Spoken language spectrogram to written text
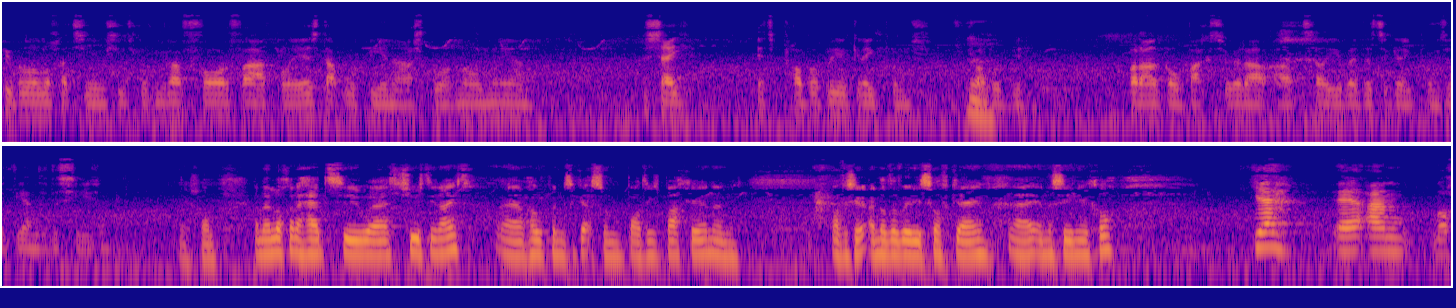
people will look at team sheets, but we've had four or five players that would be in our squad normally. And to say it's probably a great point, probably. Yeah. But I'll go back to it. I'll, I'll tell you whether it's a great point at the end of the season. Nice one. And then looking ahead to uh, Tuesday night, um, hoping to get some bodies back in and obviously another really tough game uh, in the Senior Cup. Yeah, yeah, and look,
